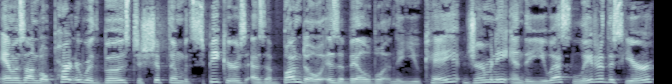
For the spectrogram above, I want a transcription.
Amazon will partner with Bose to ship them with speakers as a bundle is available in the UK, Germany, and the US later this year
